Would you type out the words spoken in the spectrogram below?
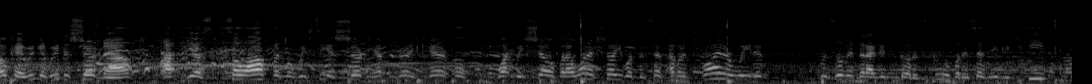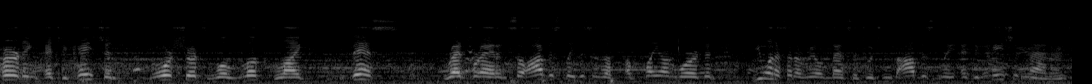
Okay, we can read the shirt now. Uh, yes, so often when we see a shirt, you have to be very careful what we show. But I want to show you what this says. I'm going to try to read it, presuming that I didn't go to school. But it says, if you keep hurting education, more shirts will look like this, red for ed. And so obviously this is a, a play on words. And you want to send a real message, which is obviously education matters.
